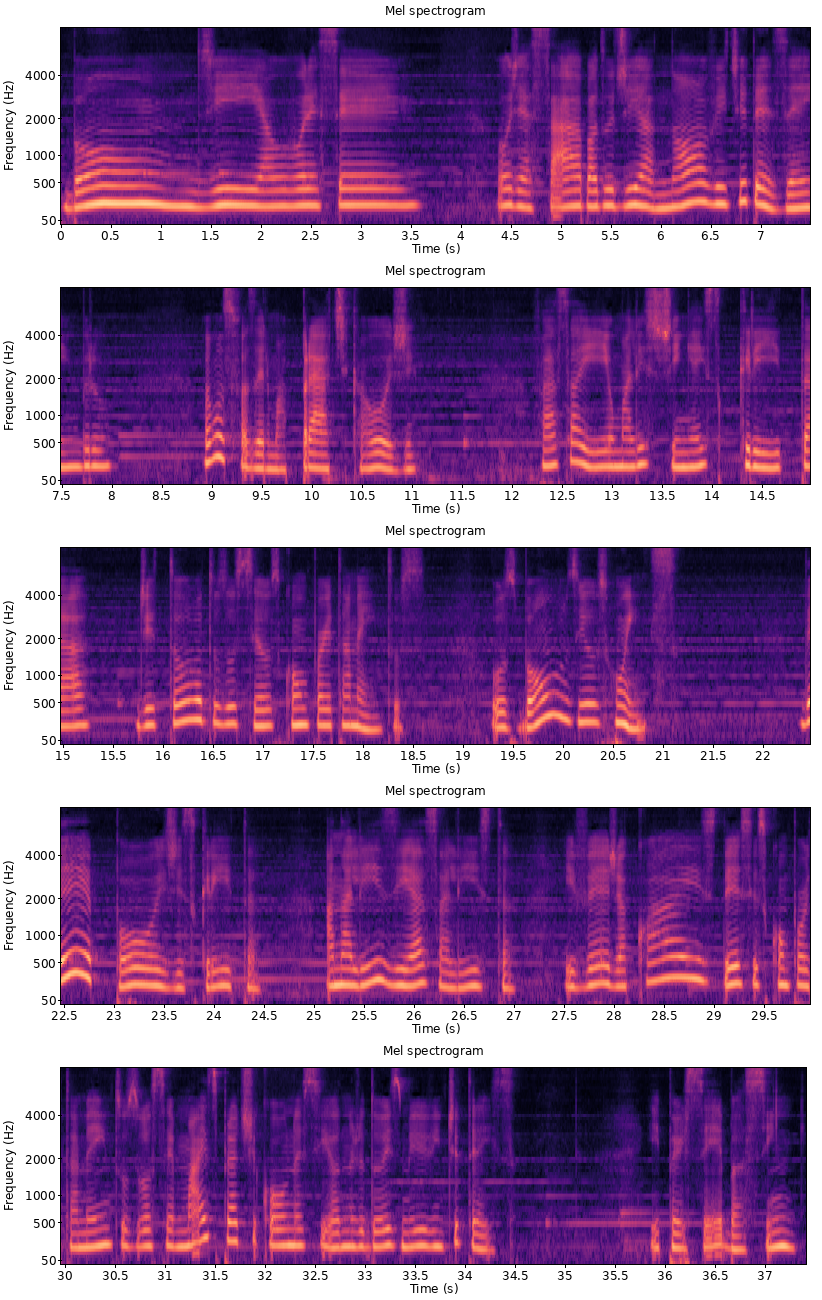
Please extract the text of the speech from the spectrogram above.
Bom dia, alvorecer! Hoje é sábado, dia 9 de dezembro. Vamos fazer uma prática hoje? Faça aí uma listinha escrita de todos os seus comportamentos, os bons e os ruins. Depois de escrita, analise essa lista e veja quais desses comportamentos você mais praticou nesse ano de 2023. E perceba assim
